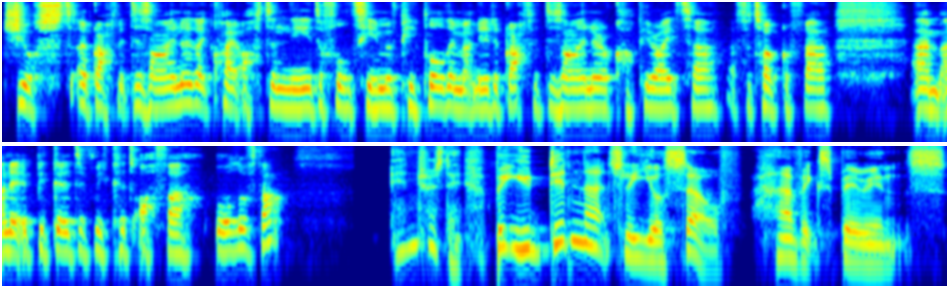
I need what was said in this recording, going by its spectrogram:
just a graphic designer. They quite often need a full team of people. They might need a graphic designer, a copywriter, a photographer, um, and it'd be good if we could offer all of that. Interesting, but you didn't actually yourself have experience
